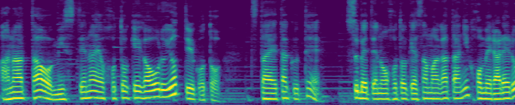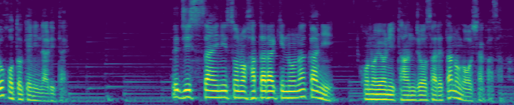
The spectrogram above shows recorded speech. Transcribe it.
あなたを見捨てない仏がおるよっていうことを伝えたくて、すべての仏様方に褒められる仏になりたい。で、実際にその働きの中に、この世に誕生されたのがお釈迦様。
